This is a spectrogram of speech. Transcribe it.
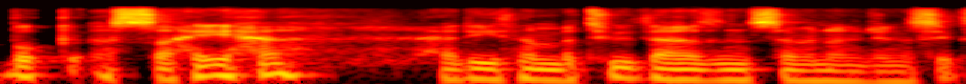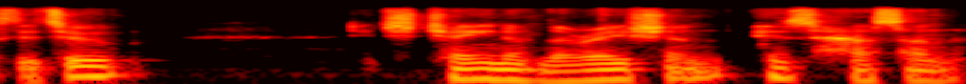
book As-Sahiha, hadith number 2762, its chain of narration is Hassan.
